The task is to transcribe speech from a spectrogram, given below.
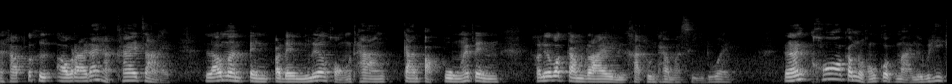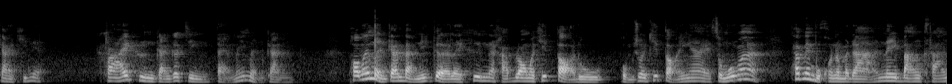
นะครับก็คือเอารายได้หักค่าใช้จ่าย แล้วมันเป็นประเด็นเรื่องของทางการปรับปรุงให้เป็นเขาเรียกว่ากำไรหรือขาดทุนทางภาษีด้วยดังนั้นข้อกำหนดของกฎหมายหรือวิธีการคิดเนี่ยคล้ายคลึงกันก็จริงแต่ไม่เหมือนกันพอไม่เหมือนกันแบบนี้เกิดอะไรขึ้นนะครับ ลองมาคิดต่อดู ผมชวนคิดต่อง่ายๆสมมุติว่า ถ้าเป็นบุคคลธรรมดาในบางครั้ง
